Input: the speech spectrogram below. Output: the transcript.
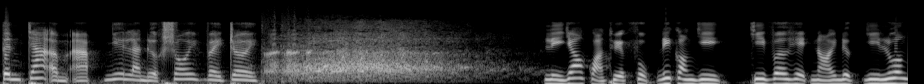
Tình cha ẩm ạp như là nước sôi về trời. Lý do quả thuyết phục đi còn gì, Chi vơ hệt nói được gì luôn,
